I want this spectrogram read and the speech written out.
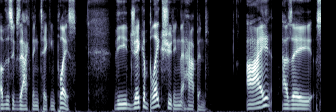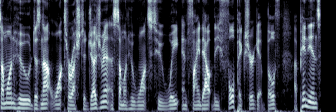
of this exact thing taking place. The Jacob Blake shooting that happened. I as a someone who does not want to rush to judgment, as someone who wants to wait and find out the full picture, get both opinions,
